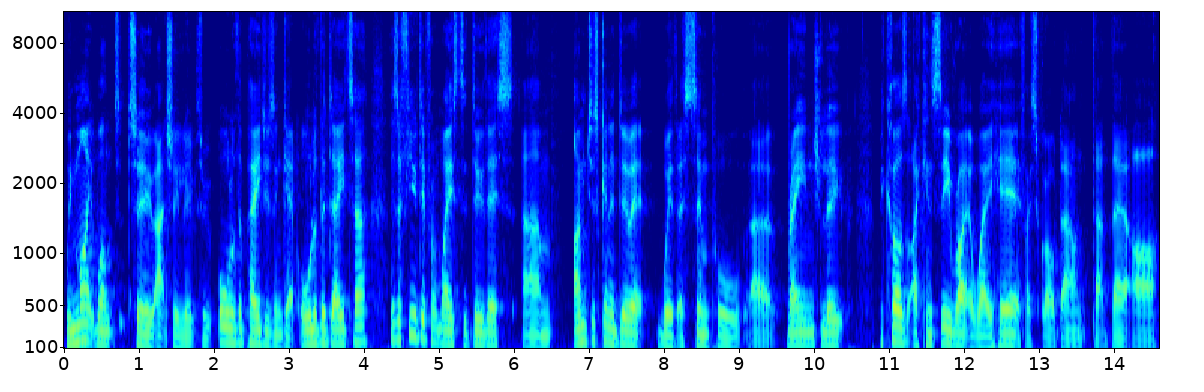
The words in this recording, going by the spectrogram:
we might want to actually loop through all of the pages and get all of the data. There's a few different ways to do this. Um, I'm just going to do it with a simple uh, range loop because I can see right away here if I scroll down that there are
